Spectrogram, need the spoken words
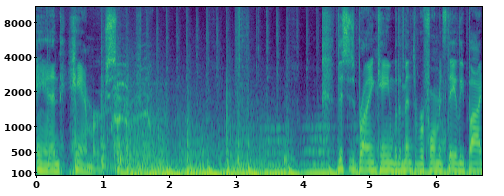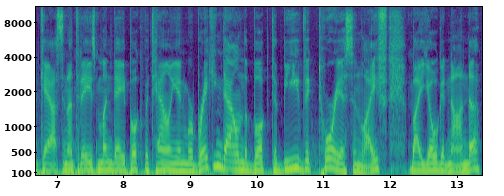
and hammers. This is Brian Cain with the Mental Performance Daily Podcast. And on today's Monday Book Battalion, we're breaking down the book To Be Victorious in Life by Yogananda.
